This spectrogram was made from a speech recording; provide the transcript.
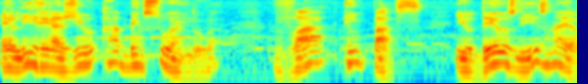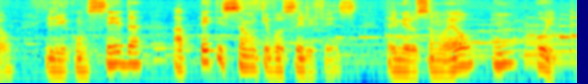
Eli reagiu abençoando-a. Vá em paz, e o Deus de Israel lhe conceda a petição que você lhe fez. 1 Samuel 1, 8.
